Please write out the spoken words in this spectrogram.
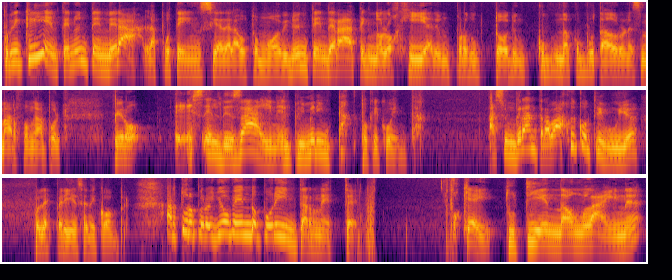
Porque el cliente no entenderá la potencia del automóvil, no entenderá la tecnología de un producto, de una computadora, un smartphone Apple, pero es el design, el primer impacto que cuenta. Hace un gran trabajo y contribuye con la experiencia de compra. Arturo, pero yo vendo por internet. Ok, tu tienda online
